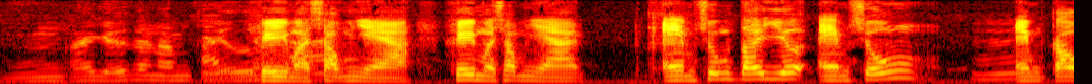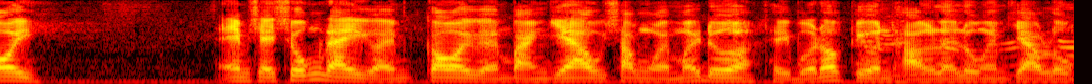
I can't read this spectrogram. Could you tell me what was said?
ừ, phải giữ cái 5 triệu. khi mà xong nhà khi mà xong nhà em xuống tới dưới em xuống Ừ. em coi. Em sẽ xuống đây rồi em coi rồi em bàn giao xong rồi mới đưa. Thì bữa đó kêu anh thợ lại luôn em trao luôn.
